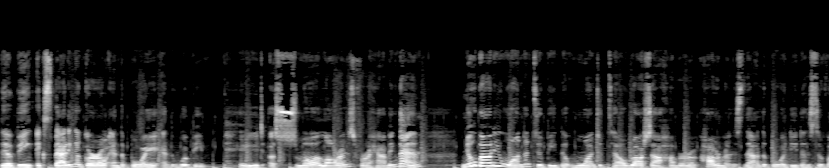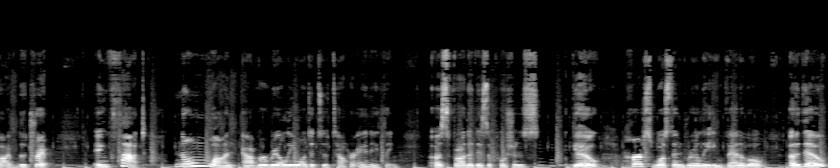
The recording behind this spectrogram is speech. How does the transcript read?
They're being expecting a girl and a boy and would be paid a small allowance for having them. Nobody wanted to be the one to tell Rosa Habermans that the boy didn't survive the trip. In fact, no one ever really wanted to tell her anything. As far as disappointments go, hers wasn't really invaluable, although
